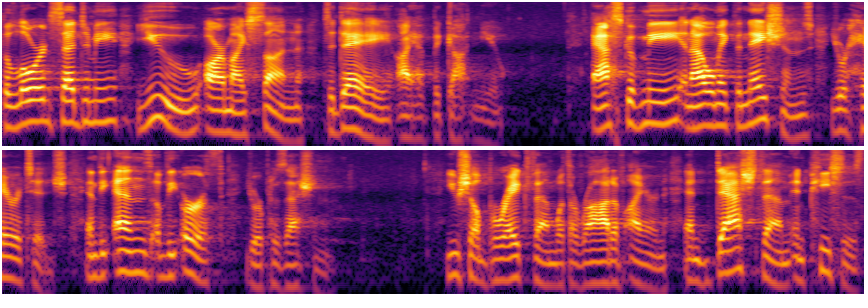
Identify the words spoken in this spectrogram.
The Lord said to me, You are my son. Today I have begotten you. Ask of me, and I will make the nations your heritage, and the ends of the earth your possession. You shall break them with a rod of iron, and dash them in pieces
